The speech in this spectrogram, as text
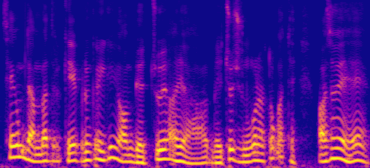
세금도 안 받을게. 그러니까 이게 야, 몇 조야, 야. 몇 조 주는 거나 똑같아. 와서 해.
